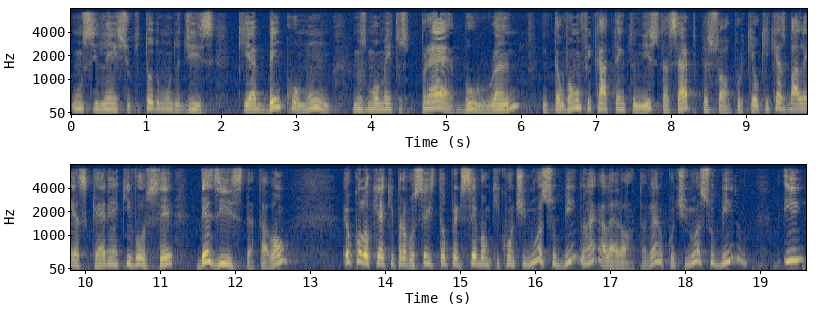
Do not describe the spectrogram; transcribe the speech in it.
Um silêncio que todo mundo diz que é bem comum nos momentos pré-bull run. Então vamos ficar atento nisso, tá certo, pessoal? Porque o que, que as baleias querem é que você desista, tá bom? Eu coloquei aqui para vocês, então percebam que continua subindo, né, galera? Ó, tá vendo? Continua subindo e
